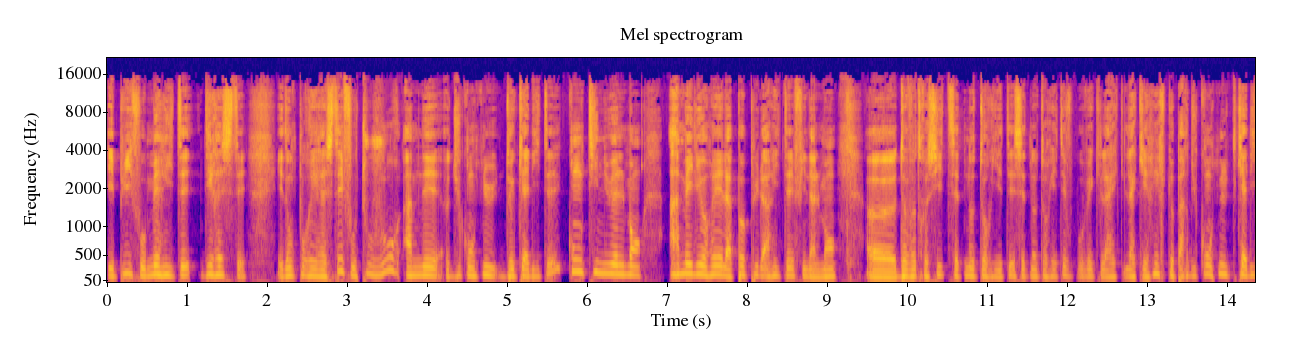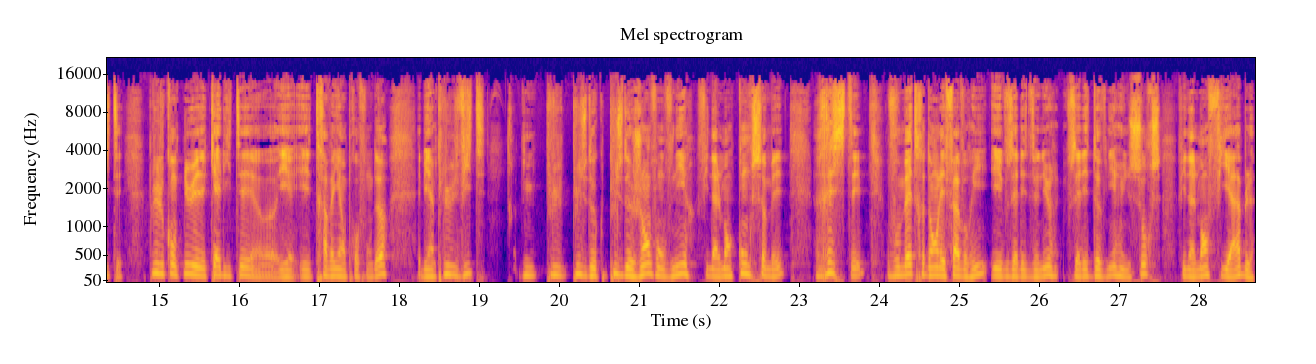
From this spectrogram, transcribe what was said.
et puis il faut mériter d'y rester. Et donc pour y rester, il faut toujours amener du contenu de qualité, continuellement améliorer la popularité finalement euh, de votre site, cette notoriété. Cette notoriété, vous pouvez l'acquérir que par du contenu de qualité. Plus le contenu est de qualité euh, et, et travaillé en profondeur, eh bien plus vite plus, de, plus de gens vont venir finalement consommer, rester, vous mettre dans les favoris et vous allez devenir, vous allez devenir une source finalement fiable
